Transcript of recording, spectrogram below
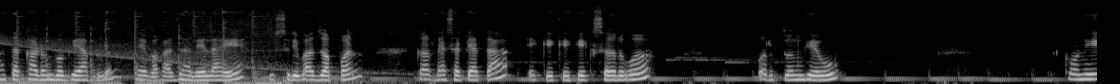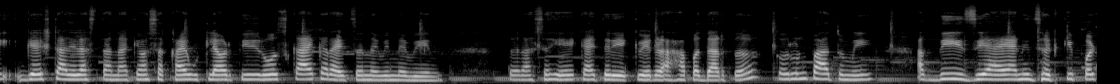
आता काढून बघूया आपलं. हे बघा झालेलं आहे. दुसरी बाजू आपण करण्यासाठी आता एक एक एक एक सर्व परतून घेऊ. कोणी गेस्ट आलेला असताना किंवा सकाळी उठल्यावरती रोज काय करायचं नवीन नवीन? तर असं हे काहीतरी एक वेगळा हा पदार्थ करून पहा तुम्ही. अगदी इझी आहे आणि झटकीपट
